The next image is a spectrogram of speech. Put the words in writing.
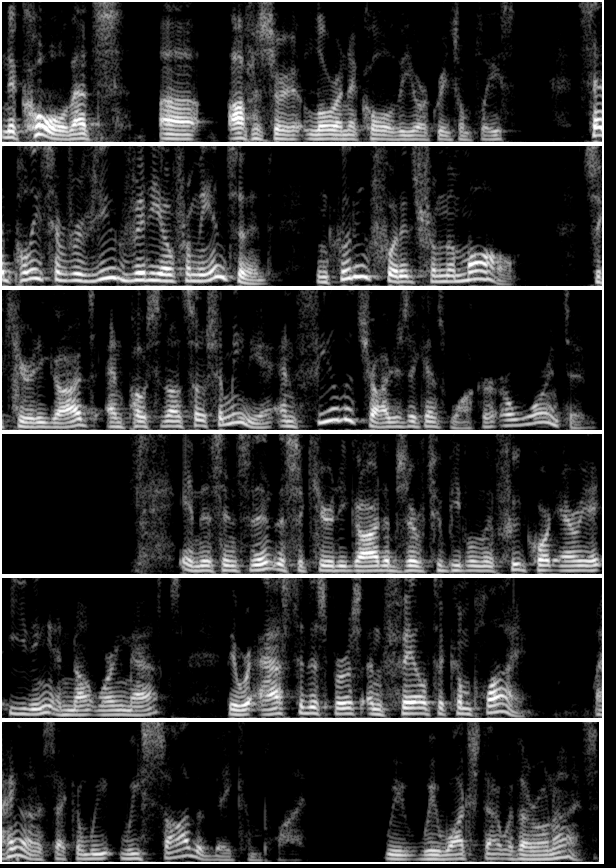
Nicolle, that's uh, Officer Laura Nicolle of the York Regional Police, said police have reviewed video from the incident, including footage from the mall, security guards, and posted on social media, and feel the charges against Walker are warranted. In this incident, the security guard observed two people in the food court area eating and not wearing masks. They were asked to disperse and failed to comply. Well, hang on a second. We, we saw that they complied. We, we watched that with our own eyes.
